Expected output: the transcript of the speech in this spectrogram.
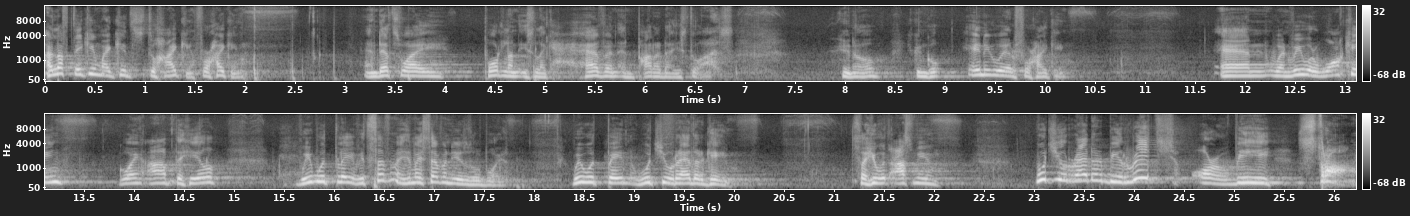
I love taking my kids to hiking for hiking. And that's why Portland is like heaven and paradise to us. You know, you can go anywhere for hiking. And when we were walking, going up the hill, we would play with seven, my seven years old boy. We would play Would You Rather game. So he would ask me, Would you rather be rich or be strong?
